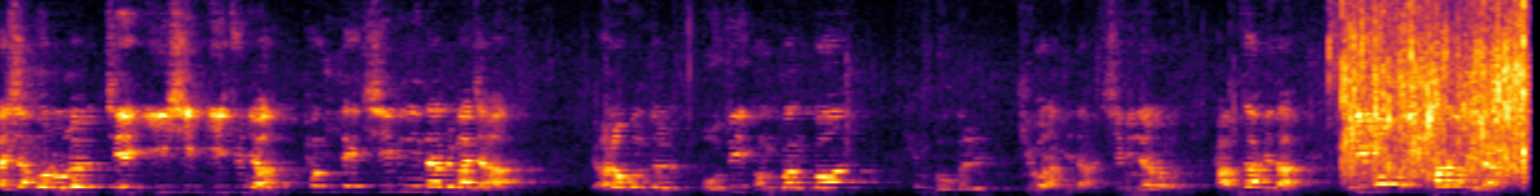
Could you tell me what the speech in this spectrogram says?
다시 한번 오늘 제22주년 평택 시민의 날을 맞아 여러분들 모두의 건강과 행복을 기원합니다. 시민 여러분 감사합니다. 그리고 사랑합니다.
